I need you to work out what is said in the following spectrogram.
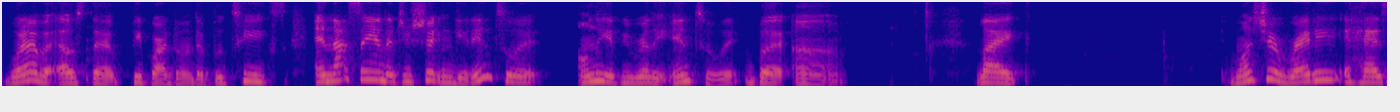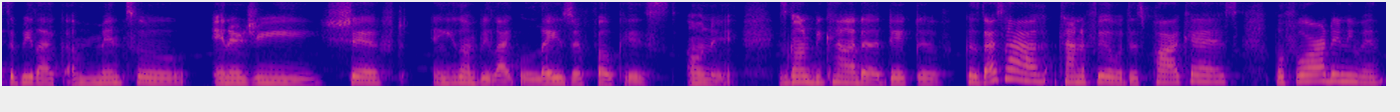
whatever else that people are doing, their boutiques, and not saying that you shouldn't get into it, only if you're really into it. But um, like once you're ready, it has to be like a mental energy shift and you're gonna be like laser focused on it. It's gonna be kind of addictive because that's how I kind of feel with this podcast. Before I didn't even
